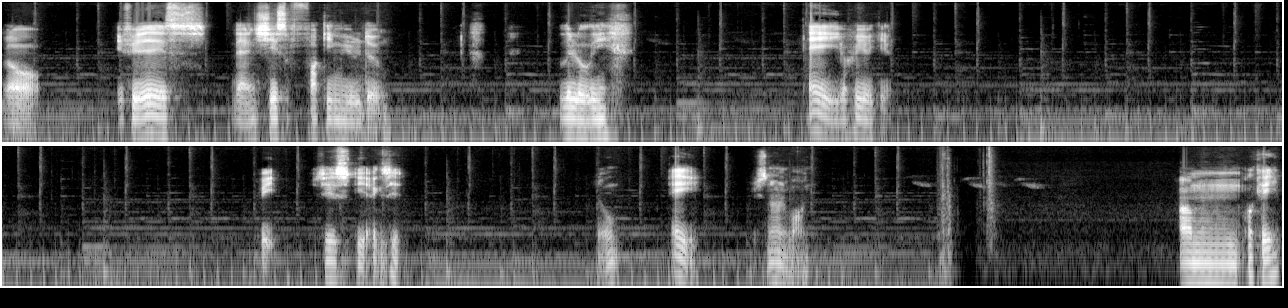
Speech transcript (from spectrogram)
well if it is then she's a fucking weirdo. Literally. Hey you're here again is the exit. No. Hey there's another one. Um okay.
